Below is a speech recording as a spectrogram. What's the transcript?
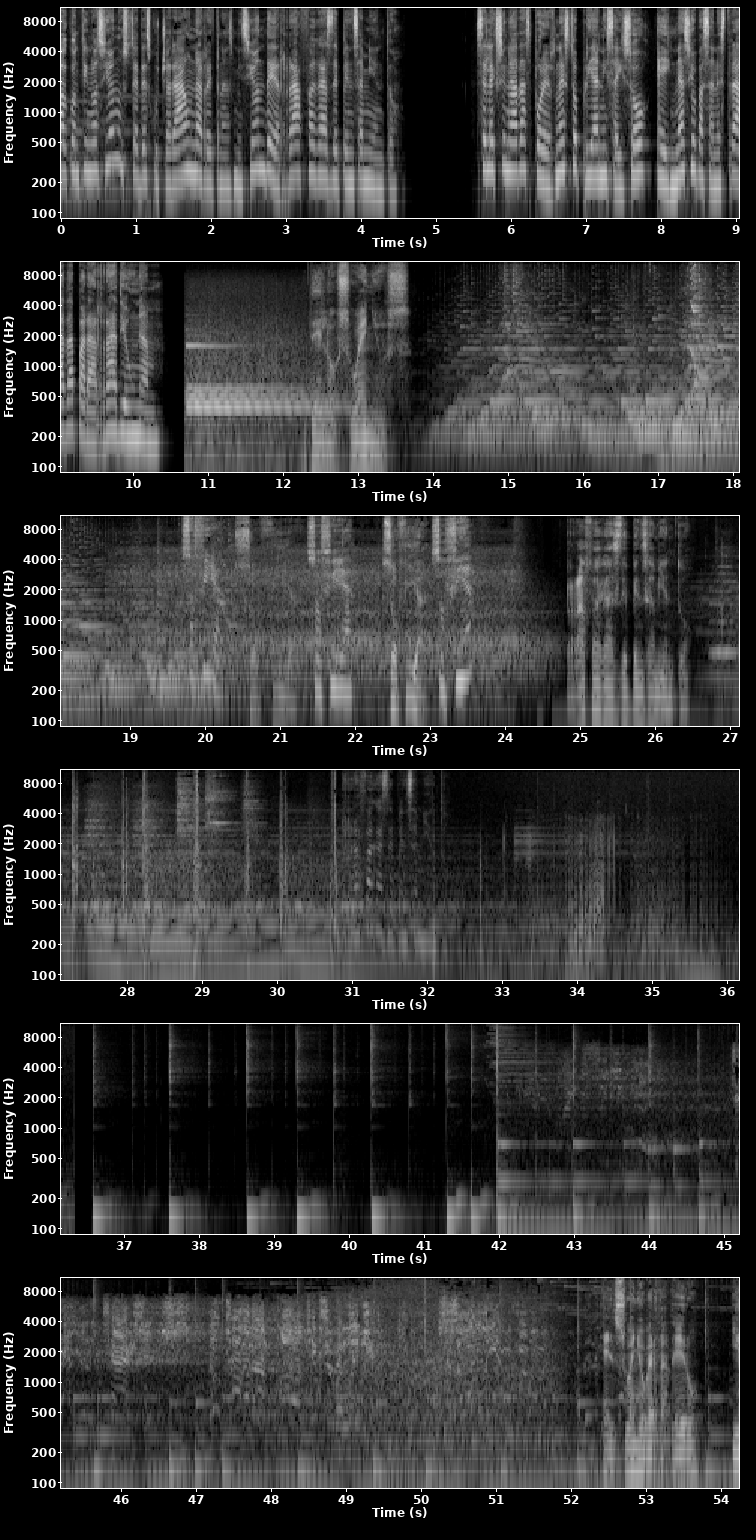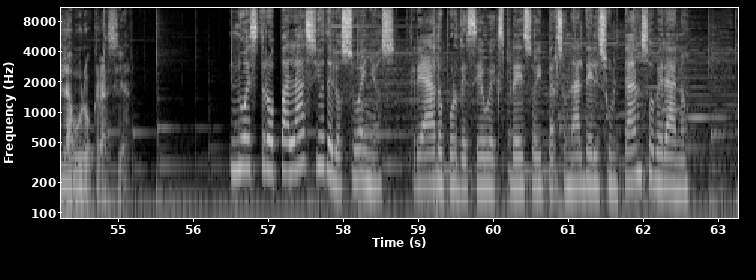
A continuación, usted escuchará una retransmisión de Ráfagas de Pensamiento, seleccionadas por Ernesto Priani Saizó e Ignacio Bazán Estrada para Radio UNAM. De los sueños. Sofía. Sofía. Sofía. Sofía. Sofía. Ráfagas de pensamiento. De pensamiento. El sueño verdadero y la burocracia. Nuestro Palacio de los Sueños, creado por deseo expreso y personal del sultán soberano,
